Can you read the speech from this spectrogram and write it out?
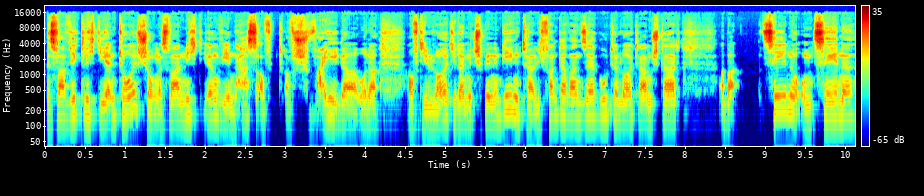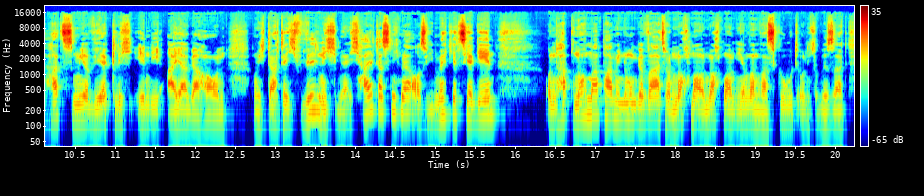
es war wirklich die Enttäuschung. Es war nicht irgendwie ein Hass auf, auf Schweiger oder auf die Leute, die da mitspielen. Im Gegenteil, ich fand, da waren sehr gute Leute am Start. Aber Zähne um Zähne hat's mir wirklich in die Eier gehauen. Und ich dachte, ich will nicht mehr. Ich halte das nicht mehr aus. Ich möchte jetzt hier gehen und habe noch mal ein paar Minuten gewartet und noch mal und noch mal und irgendwann war's gut. Und ich habe gesagt,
